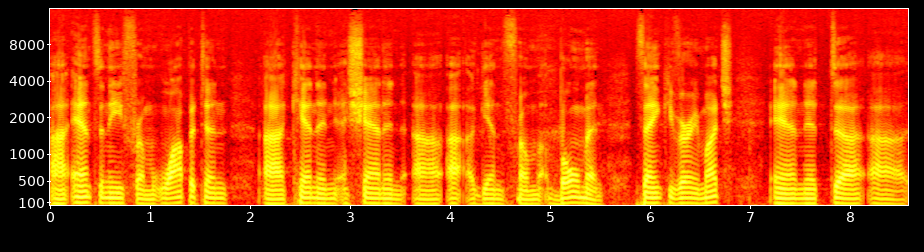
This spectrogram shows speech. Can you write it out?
uh, Anthony from Wahpeton, uh, Ken and Shannon, uh, uh, again, from Bowman. Thank you very much. And it uh, uh,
